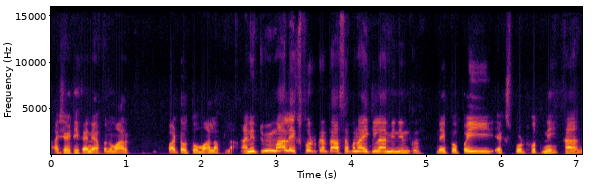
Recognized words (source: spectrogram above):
अशा ठिकाणी आपण मार्क पाठवतो माल आपला आणि तुम्ही माल एक्सपोर्ट करता असं पण ऐकलं आम्ही नेमकं नाही पपई एक्सपोर्ट होत नाही हा. पण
